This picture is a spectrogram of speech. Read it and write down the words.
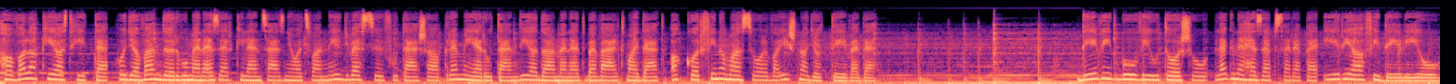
Ha valaki azt hitte, hogy a Wonder Woman 1984 veszőfutása a premier után diadalmenetbe vált majd át, akkor finoman szólva is nagyot tévedett. David Bowie utolsó, legnehezebb szerepe, írja a Fidelio.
